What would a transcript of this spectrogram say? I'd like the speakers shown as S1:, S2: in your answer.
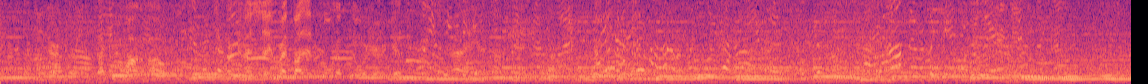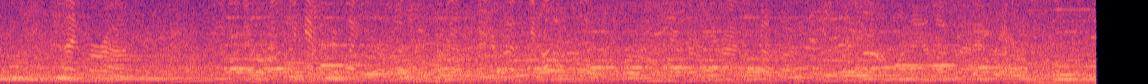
S1: At the bottom say, right by that road up north.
